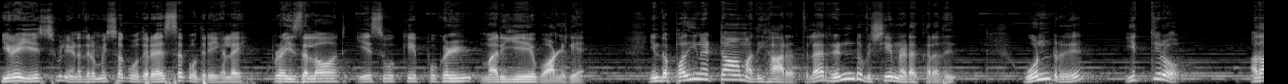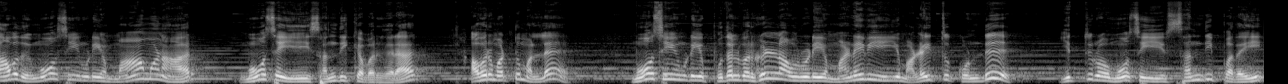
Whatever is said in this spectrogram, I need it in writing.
இறை இயேசுவில் எனதருமை சகோதர சகோதரிகளை பிரைஸ் லார்ட் புகழ் மரியே வாழ்க. இந்த பதினெட்டாம் அதிகாரத்தில் ரெண்டு விஷயம் நடக்கிறது. ஒன்று இத்திரோ அதாவது மோசையினுடைய மாமனார் மோசையை சந்திக்க வருகிறார். அவர் மட்டுமல்ல மோசையினுடைய புதல்வர்கள் அவருடைய மனைவியையும் அழைத்து கொண்டு இத்திரோ மோசையை சந்திப்பதை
